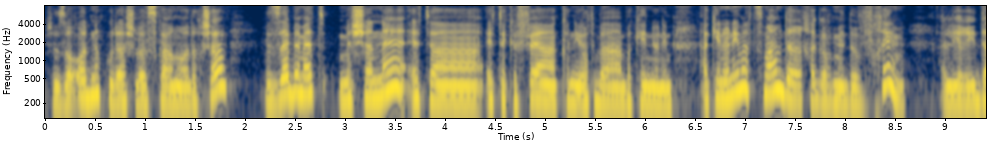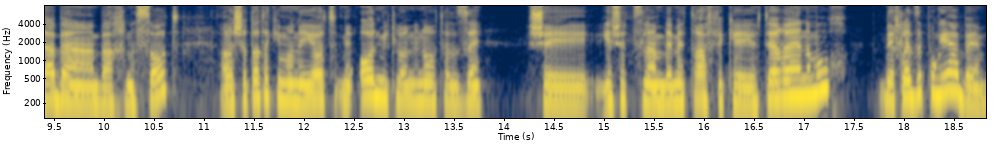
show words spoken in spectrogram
שזו עוד נקודה שלא הזכרנו עד עכשיו, וזה באמת משנה את, ה, את היקפי הקניות בקניונים. הקניונים עצמם דרך אגב מדווחים על ירידה בהכנסות, הרשתות הקמעונאיות מאוד מתלוננות על זה שיש אצלם באמת traffic יותר נמוך, בהחלט זה פוגע בהם.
